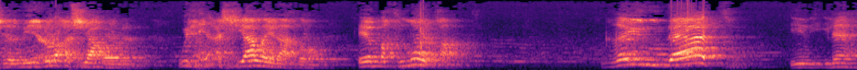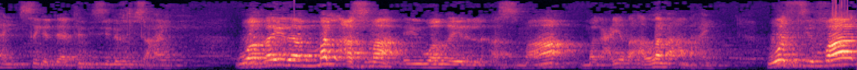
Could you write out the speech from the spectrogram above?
jamiicul ashyaa oo dhan wixii ashyaa la yidhaahdo ee makhluuqa gayru daat in ilaahay isaga daatadiisii laftiisa ahayn wa gayra mal asmaa ay wa gayr alasmaa magacyada allana aan ahayn wasifaat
